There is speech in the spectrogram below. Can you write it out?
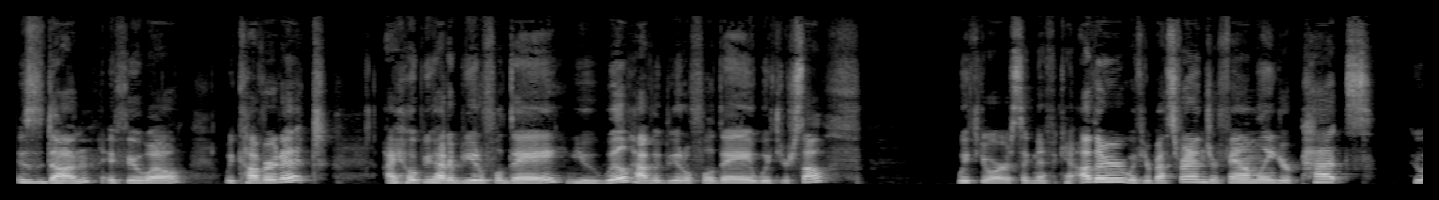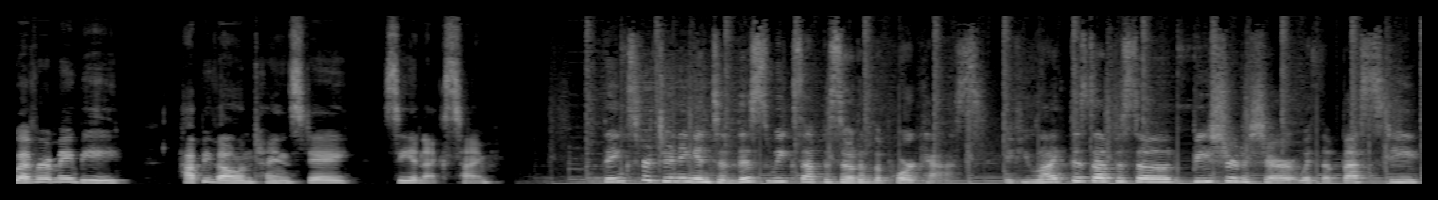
is done, if you will. We covered it. I hope you had a beautiful day. You will have a beautiful day with yourself, with your significant other, with your best friends, your family, your pets, whoever it may be. Happy Valentine's Day. See you next time. Thanks for tuning into this week's episode of the Porecast. If you like this episode, be sure to share it with a bestie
